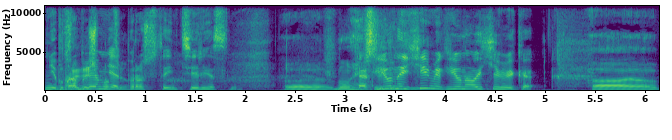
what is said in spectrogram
Не, подходящий проблем нет, портфель? просто интересно. Э, ну, Как если- юный химик юного химика. А,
